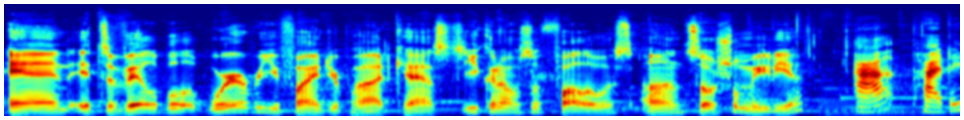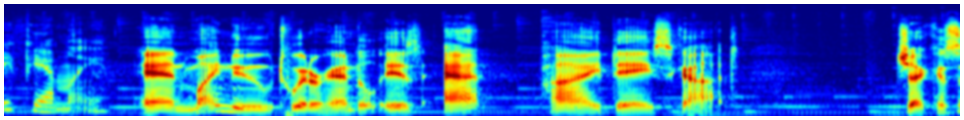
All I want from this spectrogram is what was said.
and it's available wherever you find your podcasts. You can also follow us on social media, At Pi Day Family. and my new Twitter handle is at Pi Day Scott. Check us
